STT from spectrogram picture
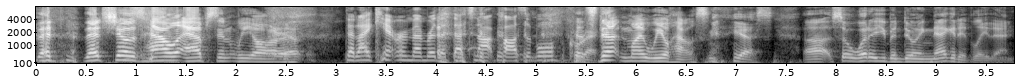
that, that shows how absent we are. Yeah, that I can't remember that that's not possible. It's not in my wheelhouse. yes. Uh, so what have you been doing negatively then?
